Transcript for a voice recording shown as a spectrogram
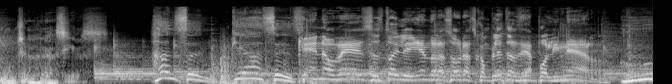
Muchas gracias. Hansen, ¿qué haces? ¿Qué no ves? Estoy leyendo las obras completas de Apollinaire. Oh,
